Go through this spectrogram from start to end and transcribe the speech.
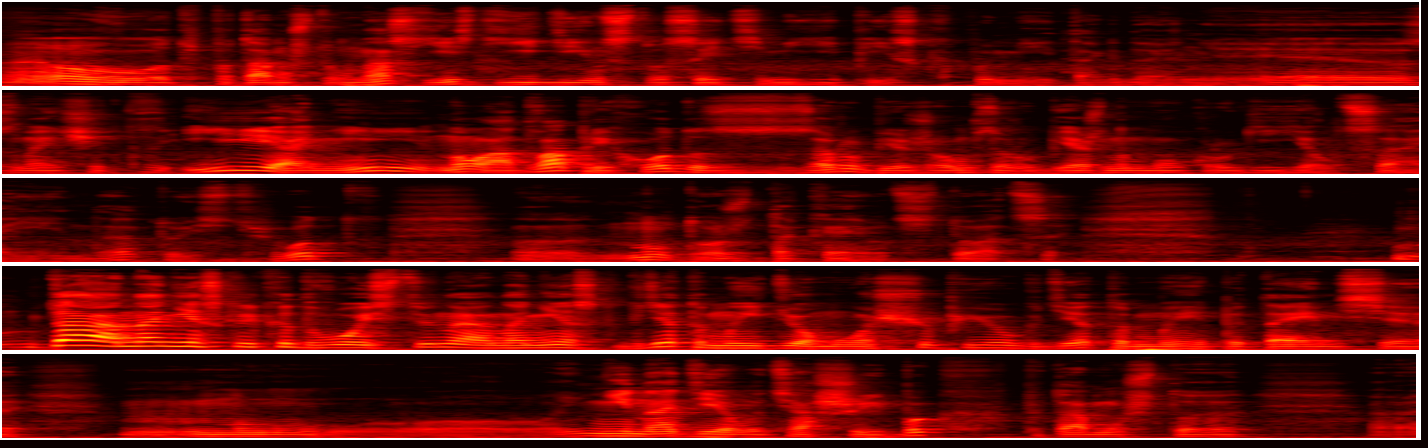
Э, вот, потому что у нас есть единство с этими епископами и так далее. Значит, и они, ну, а два прихода за рубежом, в зарубежном округе Елцаи, да, то есть вот ну, тоже такая вот ситуация. Да, она несколько двойственная, она несколько... где-то мы идем ощупью, где-то мы пытаемся ну, не наделать ошибок, потому что э,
